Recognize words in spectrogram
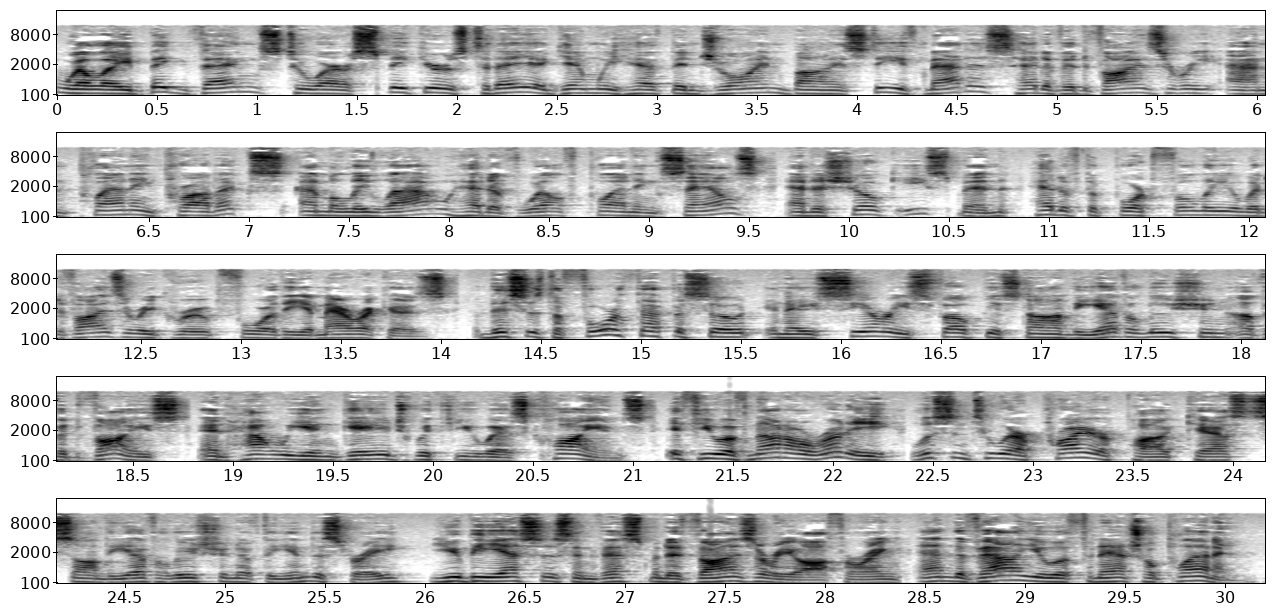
Well, a big thanks to our speakers today. Again, we have been joined by Steve Mattis, Head of Advisory and Planning Products, Emily Lau, Head of Wealth Planning Sales, and Ashok Eastman, Head of the Portfolio Advisory Group for the Americas. This is the fourth episode in a series focused on the evolution of advice and how we engage with you as clients. If you have not already, listen to our prior podcasts on the evolution of the industry, UBS's investment advisory offering, and the value of financial planning.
